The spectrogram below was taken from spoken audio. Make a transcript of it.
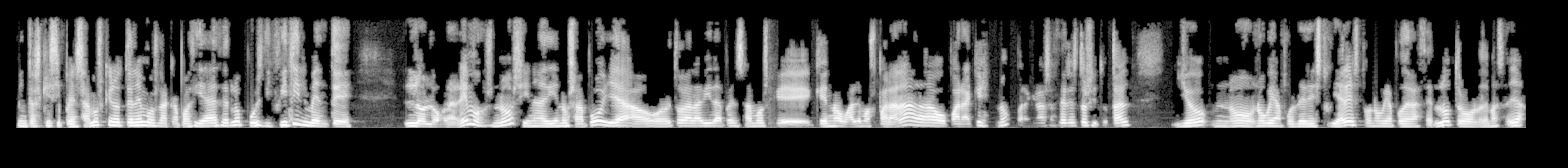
mientras que si pensamos que no tenemos la capacidad de hacerlo, pues difícilmente lo lograremos, ¿no? Si nadie nos apoya o toda la vida pensamos que, no valemos para nada o para qué, ¿no? ¿Para qué vas a hacer esto si total yo no, no voy a poder estudiar esto, no voy a poder hacer lo otro o lo demás allá?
